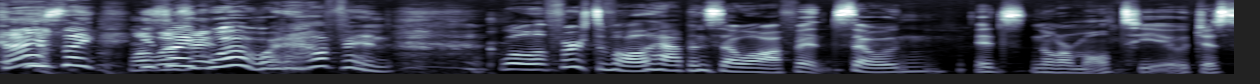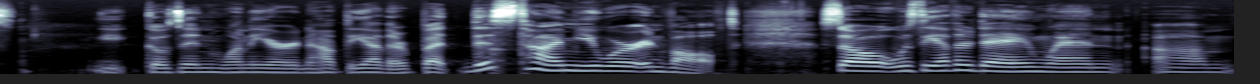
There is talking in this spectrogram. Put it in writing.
he's like he's like it? what what happened? Well first of all it happens so often so it's normal to you. Just it goes in one ear and out the other. But this time you were involved. So it was the other day when um,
